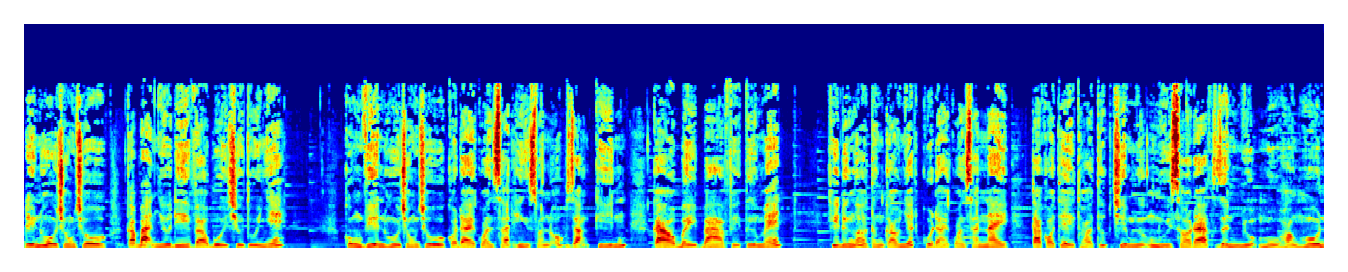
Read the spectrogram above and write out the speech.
Đến hồ Trong Trô, các bạn nhớ đi vào buổi chiều tối nhé. Công viên Hồ Trong Trô có đài quan sát hình xoắn ốc dạng kín, cao 73,4 mét. Khi đứng ở tầng cao nhất của đài quan sát này, ta có thể thỏa thức chiêm ngưỡng núi Sorak dần nhuộm màu hoàng hôn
